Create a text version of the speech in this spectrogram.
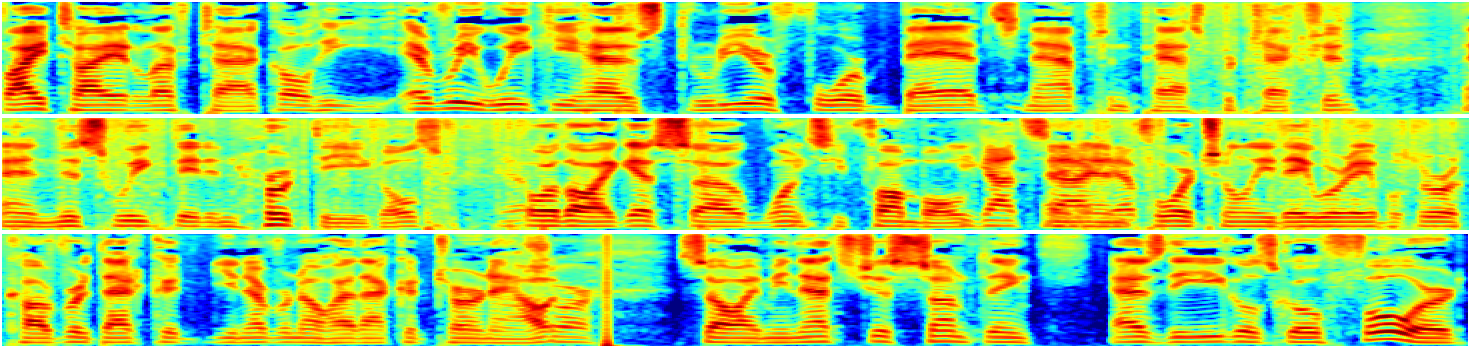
Vaitai at left tackle? He every week he has three or four bad snaps in pass protection, and this week they didn't hurt the Eagles. Yep. Although I guess uh, once he fumbled, He got sacked, and yep. unfortunately they were able to recover. That could you never know how that could turn out. Sure. So I mean that's just something as the Eagles go forward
